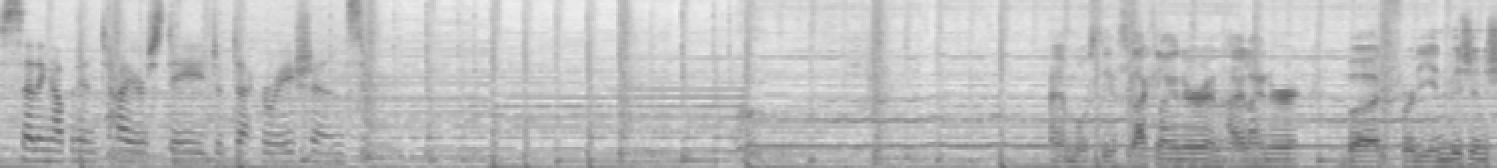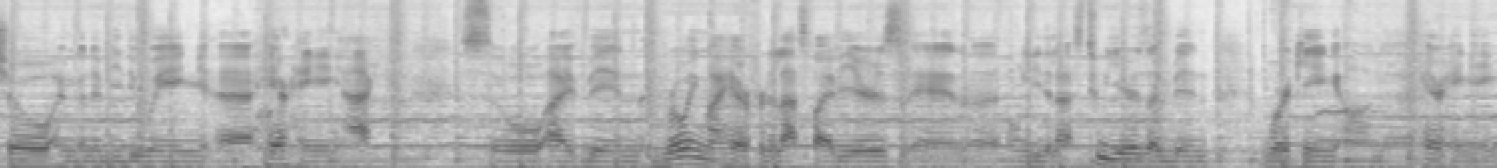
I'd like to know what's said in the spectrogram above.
setting up an entire stage of decorations. I am mostly a slackliner and highliner, but for the Envision show I'm going to be doing a hair hanging act. So I've been growing my hair for the last five years and uh, only the last two years I've been working on uh, hair hanging,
